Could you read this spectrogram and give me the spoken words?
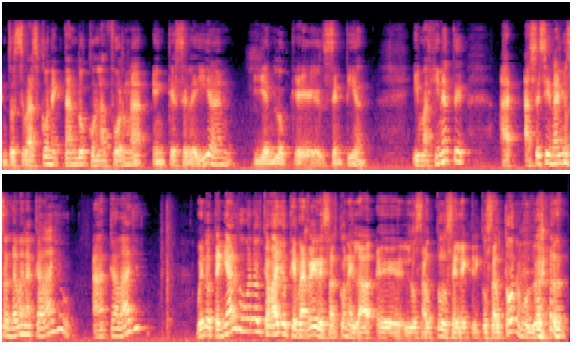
Entonces vas conectando con la forma en que se veían y en lo que sentían. Imagínate, hace 100 años andaban a caballo, a caballo. Bueno, tenía algo bueno el caballo que va a regresar con el, eh, los autos eléctricos autónomos, ¿verdad?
